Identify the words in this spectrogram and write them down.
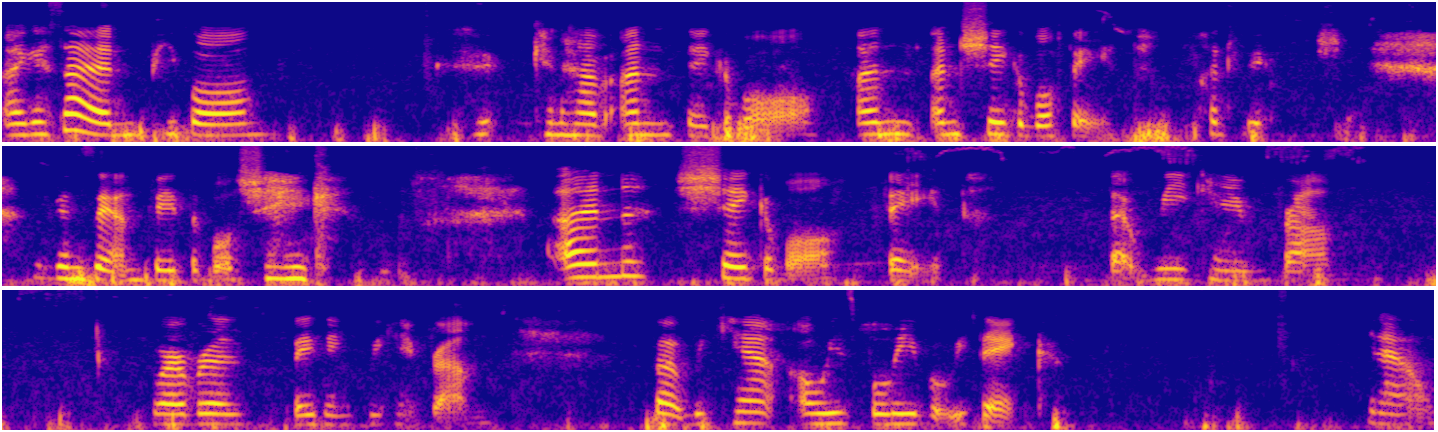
like I said, people can have unfakeable, un- unshakable faith. I was gonna say unfaithable shake. Unshakable faith that we came from, wherever they think we came from. But we can't always believe what we think. You know,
